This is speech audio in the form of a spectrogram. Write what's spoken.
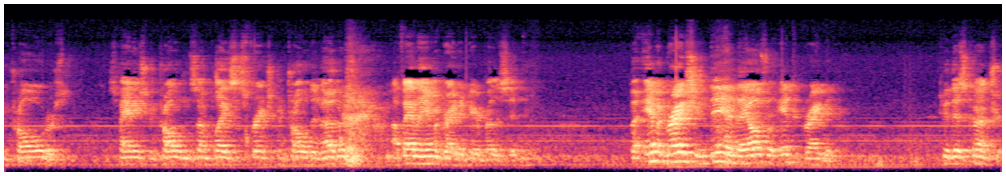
controlled or Spanish controlled in some places, French controlled in others. My family immigrated here, Brother Sidney. But immigration then, they also integrated to this country.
